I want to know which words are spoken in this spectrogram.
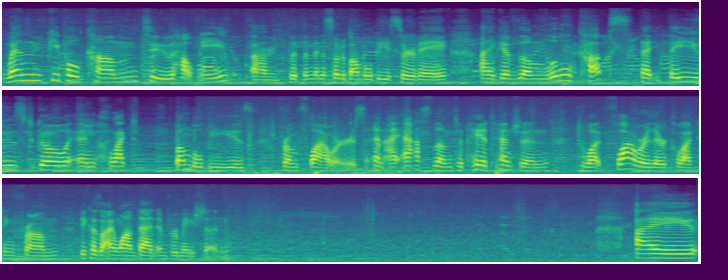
When people come to help me um, with the Minnesota Bumblebee Survey, I give them little cups that they use to go and collect bumblebees from flowers. And I ask them to pay attention to what flower they're collecting from because I want that information. I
